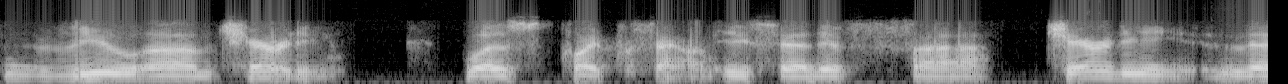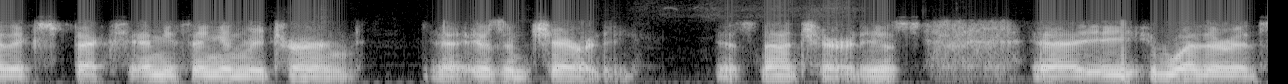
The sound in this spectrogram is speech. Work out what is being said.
view of charity was quite profound. He said, if uh, charity that expects anything in return uh, isn't charity, it's not charity. It's uh, whether it's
